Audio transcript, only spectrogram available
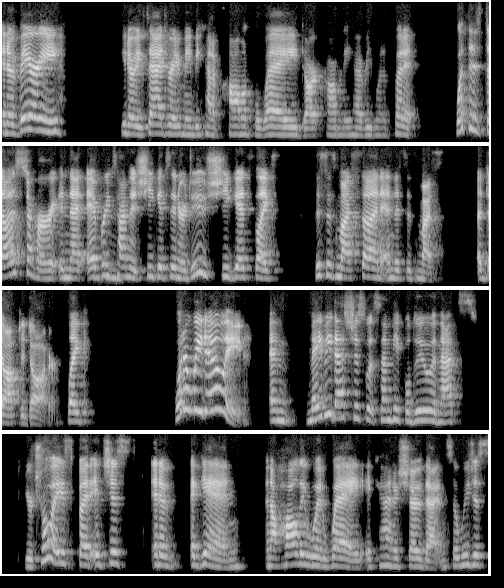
in a very, you know, exaggerated, maybe kind of comical way, dark comedy, however you want to put it, what this does to her in that every Mhm. time that she gets introduced, she gets like, this is my son and this is my adopted daughter. Like, what are we doing? And maybe that's just what some people do and that's your choice, but it just, in a, again, in a Hollywood way, it kind of showed that. And so we just,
